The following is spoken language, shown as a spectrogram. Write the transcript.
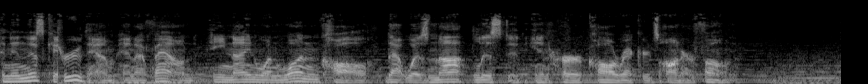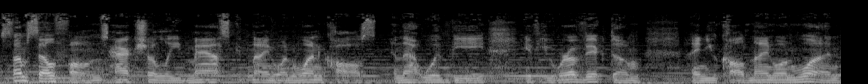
And in this case, through them, and I found a 911 call that was not listed in her call records on her phone. Some cell phones actually mask 911 calls, and that would be if you were a victim and you called 911,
